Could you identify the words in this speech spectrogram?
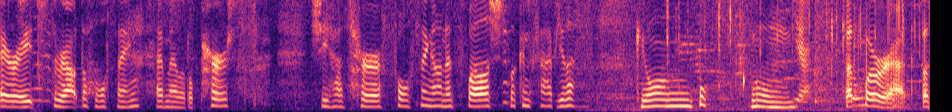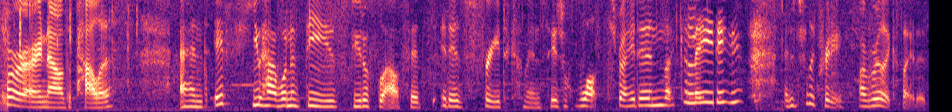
aerates throughout the whole thing. I have my little purse. She has her full thing on as well. She's looking fabulous. Yeah. That's where we're at. That's where we're at now, the palace. And if you have one of these beautiful outfits, it is free to come in. So you just waltz right in like a lady. And it's really pretty. I'm really excited.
